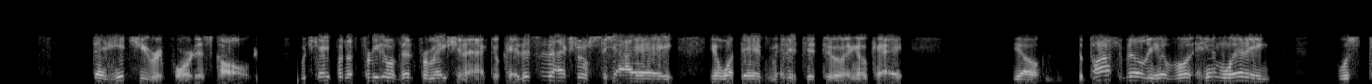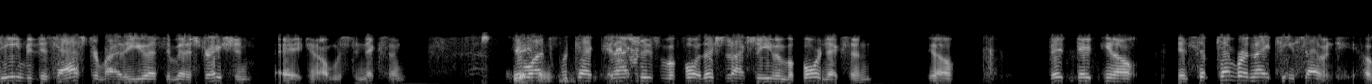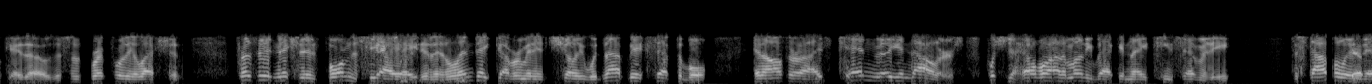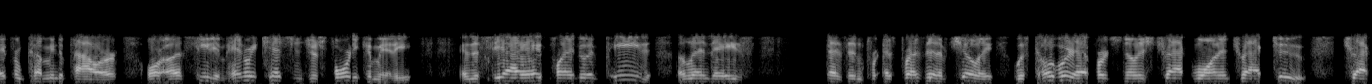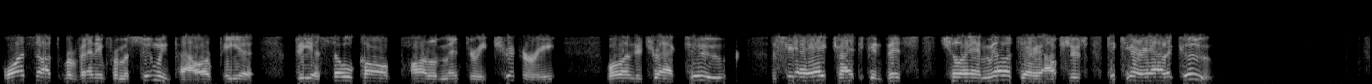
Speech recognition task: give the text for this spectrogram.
the Hinchey Report, it's called which came from the Freedom of Information Act. Okay, this is actual CIA. You know what they admitted to doing. Okay, you know the possibility of him winning was deemed a disaster by the U.S. administration. Hey, you know, Mr. Nixon. They wanted to protect, and actually, this was before. This is actually even before Nixon. You know, they, they, you know, in September of 1970. Okay, though this is right before the election President Nixon informed the CIA that an Allende government in Chile would not be acceptable and authorized $10 million, which is a hell of a lot of money back in 1970, to stop Allende yep. from coming to power or unseat him. Henry Kissinger's 40 Committee and the CIA planned to impede Allende's as in, as president of Chile with covert efforts known as Track One and Track Two. Track One sought to prevent him from assuming power via via so-called parliamentary trickery, while under Track Two, the CIA tried to convince Chilean military officers to carry out a coup.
